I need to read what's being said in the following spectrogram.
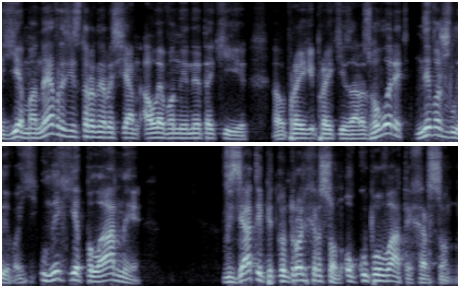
є маневр зі сторони росіян, але вони не такі, е, про які про які зараз говорять. Неважливо, у них є плани взяти під контроль Херсон, окупувати Херсон.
